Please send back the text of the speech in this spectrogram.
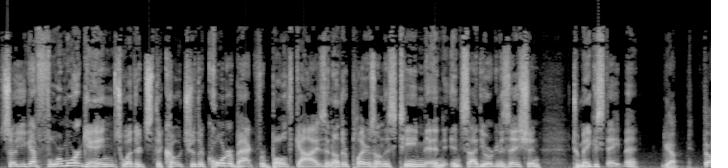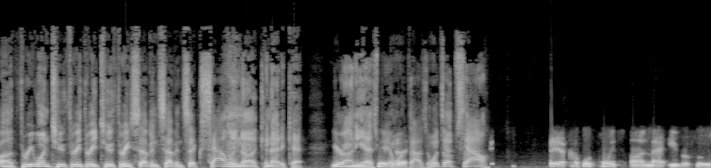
So you got four more games, whether it's the coach or the quarterback for both guys and other players on this team and inside the organization to make a statement. Yep. Uh, 312 332 3776. Sal in uh, Connecticut. You're on ESPN Hey, 1000. What's up, Sal? Hey, a couple of points on Matt Eberflus.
